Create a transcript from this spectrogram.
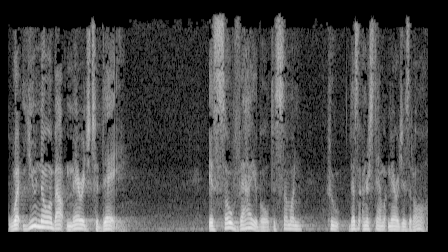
What you know about marriage today is so valuable to someone who doesn't understand what marriage is at all.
